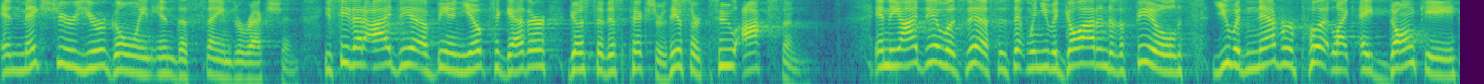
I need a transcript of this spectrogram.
And make sure you're going in the same direction. You see, that idea of being yoked together goes to this picture. These are two oxen. And the idea was this is that when you would go out into the field, you would never put like a donkey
